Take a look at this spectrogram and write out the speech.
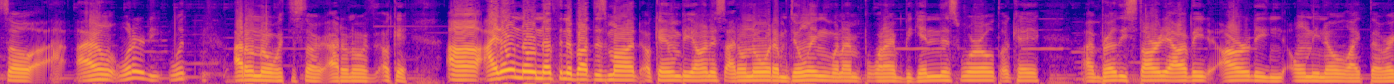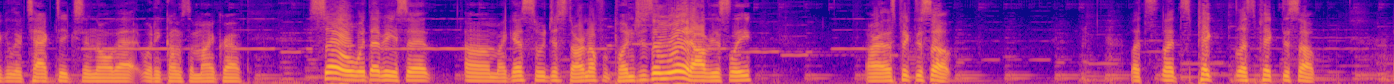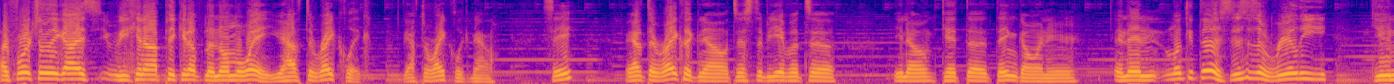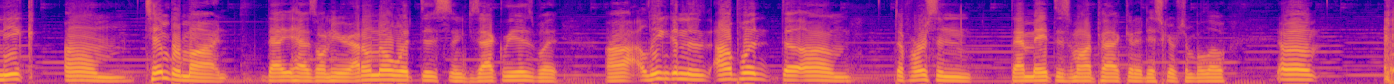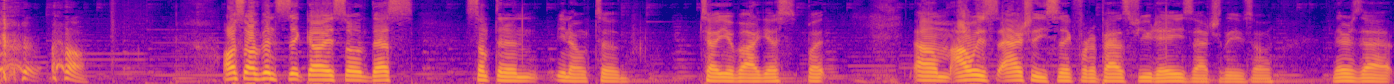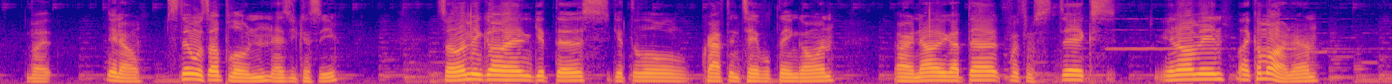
So I, I don't. What are the what? I don't know where to start. I don't know. If, okay. Uh, I don't know nothing about this mod. Okay, I'm gonna be honest. I don't know what I'm doing when I'm when I begin this world. Okay, I barely started. I already, I already only know like the regular tactics and all that when it comes to Minecraft. So with that being said, um, I guess we're just starting off with punches and wood, obviously. All right, let's pick this up. Let's let's pick let's pick this up. Unfortunately, guys, we cannot pick it up the normal way. You have to right click. You have to right click now. See? We have to right click now just to be able to, you know, get the thing going here. And then look at this. This is a really unique um, timber mod that it has on here. I don't know what this exactly is, but uh, link in the, I'll put the um, the person that made this mod pack in the description below. Um, Also, I've been sick, guys, so that's something, you know, to tell you about, I guess. But, um, I was actually sick for the past few days, actually, so there's that. But, you know, still was uploading, as you can see. So let me go ahead and get this, get the little crafting table thing going. Alright, now that we got that, put some sticks. You know what I mean? Like, come on, man.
